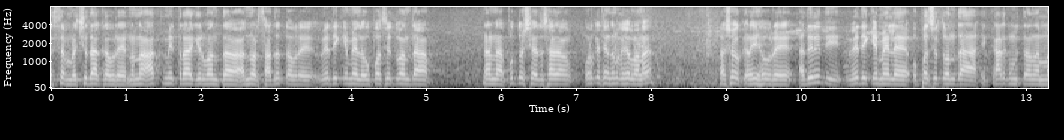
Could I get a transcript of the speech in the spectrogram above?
ಎಸ್ ಎಂ ರಶೀದಾಕ್ ಅವರೇ, ನನ್ನ ಆತ್ಮಿತರಾಗಿರುವಂಥ ಅನ್ವರ್ ಸಾದತ್ ಅವರೇ, ವೇದಿಕೆ ಮೇಲೆ ಉಪಸ್ಥಿತವಂಥ ನನ್ನ ಪುತ್ರ ಸಾ ವರ್ಕ ಅಶೋಕ್ ರೈ ಅವರೇ, ಅದೇ ರೀತಿ ವೇದಿಕೆ ಮೇಲೆ ಉಪಸ್ಥಿತವಂಥ ಈ ಕಾರ್ಯಕ್ರಮದ ನಮ್ಮ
